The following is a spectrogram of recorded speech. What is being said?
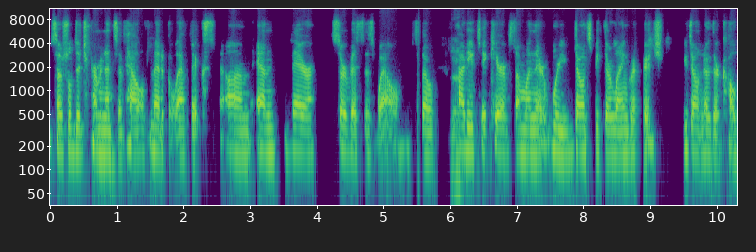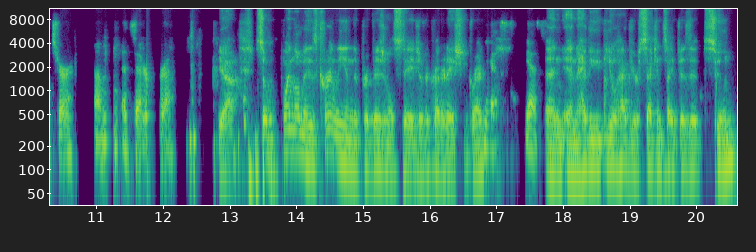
social determinants of health, medical ethics, um, and their service as well. So, yeah. how do you take care of someone there where you don't speak their language, you don't know their culture, um, etc. Yeah. So Point Loma is currently in the provisional stage of accreditation, correct? Yes. Yes. And and have you you'll have your second site visit soon?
